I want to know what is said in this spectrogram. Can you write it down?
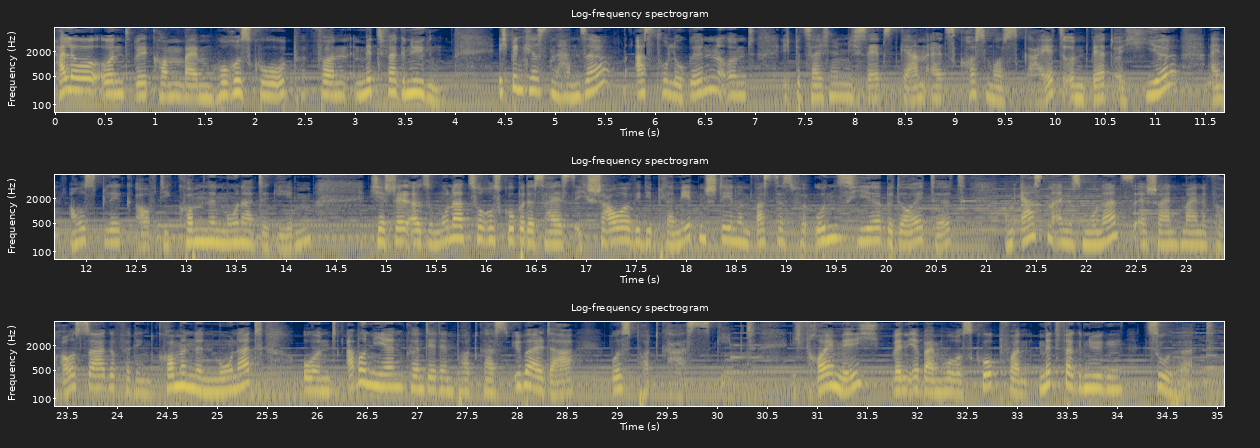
Hallo und willkommen beim Horoskop von Mit Vergnügen. Ich bin Kirsten Hanser, Astrologin und ich bezeichne mich selbst gern als Kosmos Guide und werde euch hier einen Ausblick auf die kommenden Monate geben. Ich erstelle also Monatshoroskope, das heißt, ich schaue, wie die Planeten stehen und was das für uns hier bedeutet. Am ersten eines Monats erscheint meine Voraussage für den kommenden Monat und abonnieren könnt ihr den Podcast überall da, wo es Podcasts gibt. Ich freue mich, wenn ihr beim Horoskop von Mitvergnügen zuhört.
